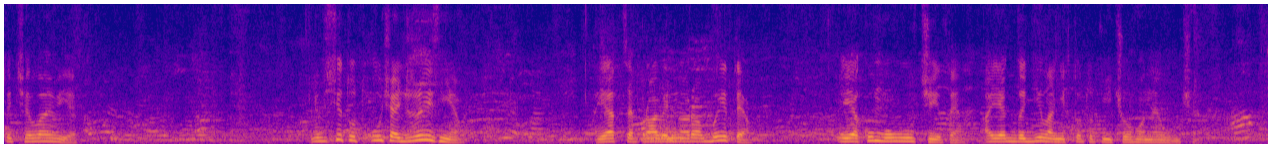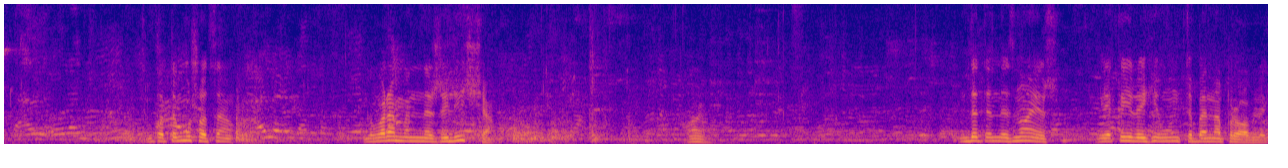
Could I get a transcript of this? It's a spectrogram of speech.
ти чоловік. І всі тут учать житті, як це правильно робити і яку мову вчити. А як до діла ніхто тут нічого не учить. Тому що це говоременне жилище. Ой. Де ти не знаєш, в який регіон тебе направлять.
